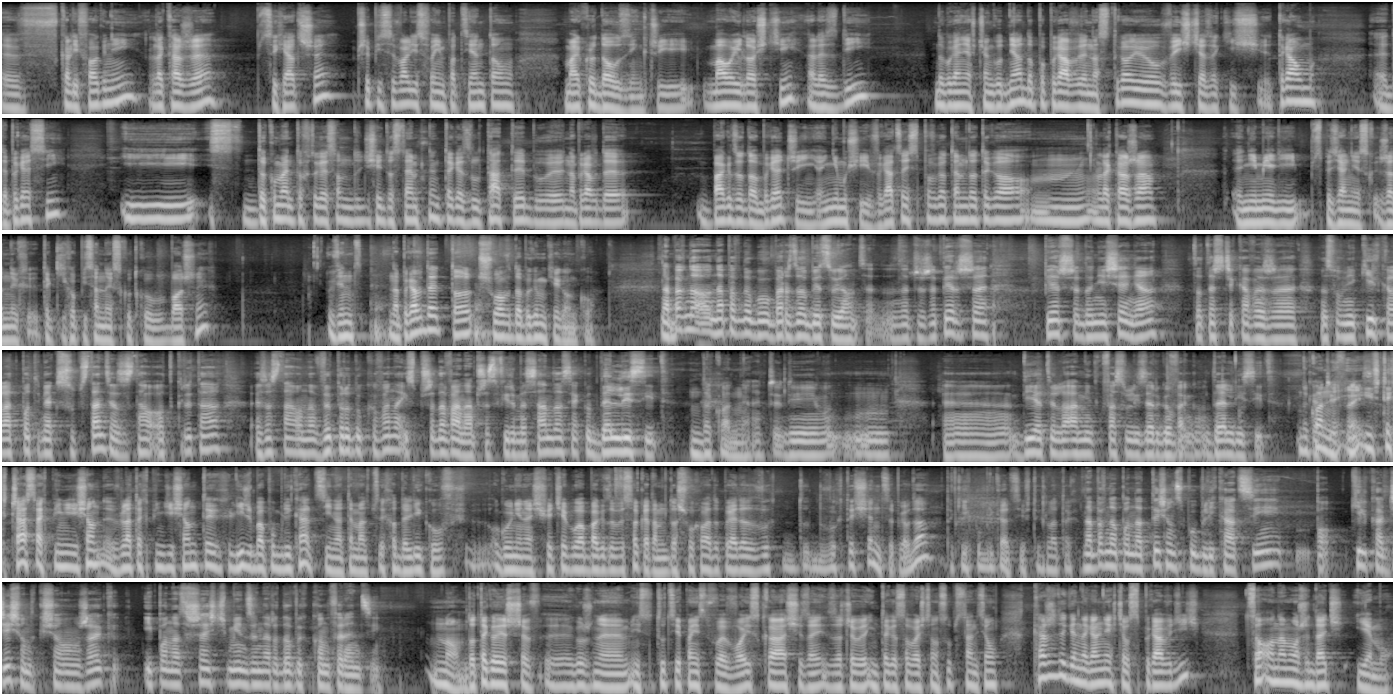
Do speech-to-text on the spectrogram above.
w Kalifornii lekarze, psychiatrzy przypisywali swoim pacjentom microdosing, czyli małe ilości LSD do brania w ciągu dnia do poprawy nastroju, wyjścia z jakichś traum, e, depresji. I z dokumentów, które są do dzisiaj dostępne, te rezultaty były naprawdę bardzo dobre, czyli nie musieli wracać z powrotem do tego mm, lekarza nie mieli specjalnie żadnych takich opisanych skutków bocznych, więc naprawdę to szło w dobrym kierunku. Na pewno, na pewno było bardzo obiecujące. To znaczy, że pierwsze, pierwsze doniesienia to też ciekawe, że dosłownie kilka lat po tym, jak substancja została odkryta, została ona wyprodukowana i sprzedawana przez firmę Sandoz jako Delicit. Dokładnie. Czyli mm, e, dietyloamid kwasu lizergowego, Delicit. Dokładnie. I, I, w tych czasach, 50, w latach 50., liczba publikacji na temat psychodelików ogólnie na świecie była bardzo wysoka. Tam doszło chyba do prawie do dwóch, do dwóch tysięcy, prawda? Takich publikacji w tych latach. Na pewno ponad tysiąc publikacji, po kilkadziesiąt książek i ponad sześć międzynarodowych konferencji. No, do tego jeszcze y, różne instytucje państwowe, wojska się za, zaczęły interesować tą substancją. Każdy generalnie chciał sprawdzić, co ona może dać jemu.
